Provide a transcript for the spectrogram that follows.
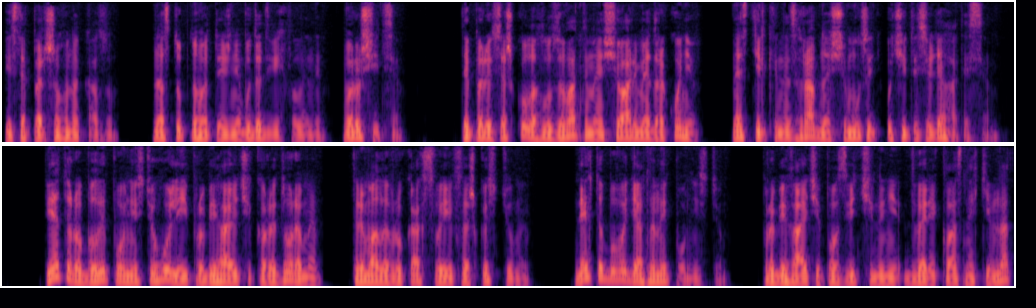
після першого наказу. Наступного тижня буде дві хвилини. Ворушіться. Тепер уся школа глузуватиме, що армія драконів настільки незграбна, що мусить учитись одягатися. П'ятеро були повністю голі і, пробігаючи коридорами, тримали в руках свої флеш-костюми. Дехто був одягнений повністю. Пробігаючи повз відчинені двері класних кімнат,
